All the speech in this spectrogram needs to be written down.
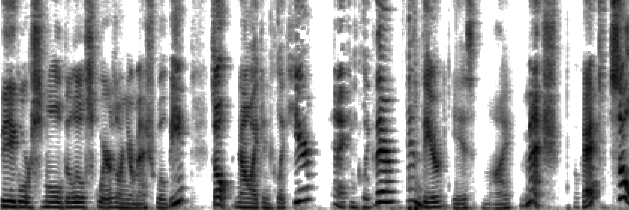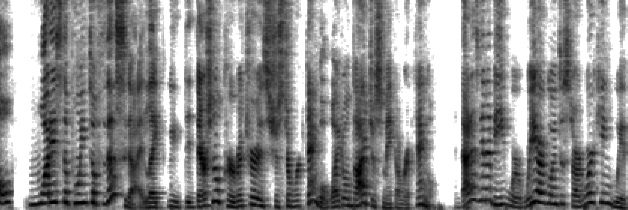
big or small the little squares on your mesh will be. So now I can click here, and I can click there, and there is my mesh. Okay, so what is the point of this guy? Like, there's no curvature, it's just a rectangle. Why don't I just make a rectangle? And that is going to be where we are going to start working with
